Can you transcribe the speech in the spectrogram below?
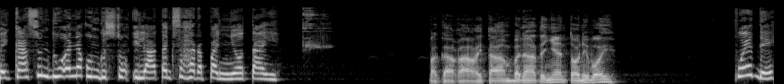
May kasunduan akong gustong ilatag sa harapan nyo, Tay. Pagkakakitaan ba natin yan, Tony Boy? Pwede.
